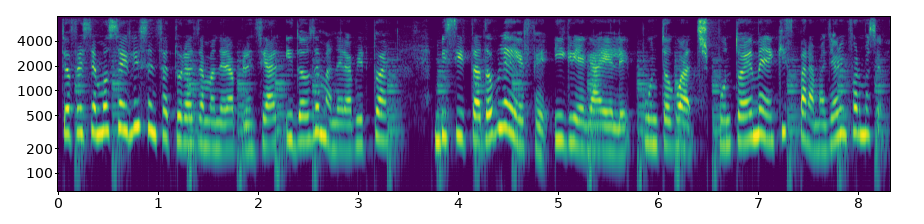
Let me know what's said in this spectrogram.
Te ofrecemos seis licenciaturas de manera presencial y dos de manera virtual. Visita wfyl.watch.mx para mayor información.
